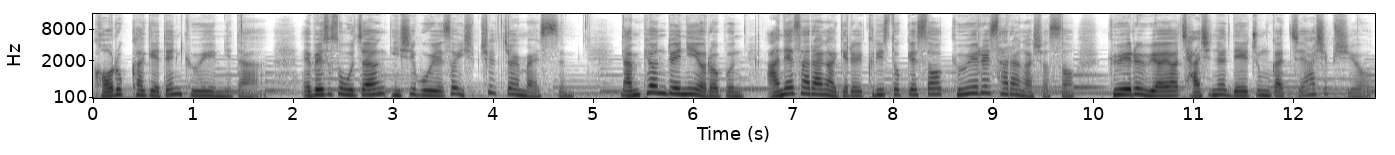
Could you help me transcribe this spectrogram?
거룩하게 된 교회입니다. 에베소서 5장 25에서 27절 말씀. 남편 되니 여러분 아내 사랑하기를 그리스도께서 교회를 사랑하셔서 교회를 위하여 자신을 내줌같이 하십시오.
